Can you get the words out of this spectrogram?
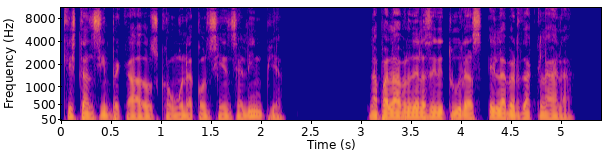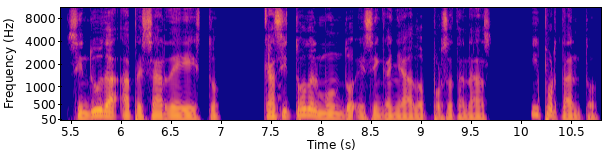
que están sin pecados con una conciencia limpia. La palabra de las Escrituras es la verdad clara. Sin duda, a pesar de esto, casi todo el mundo es engañado por Satanás y por tanto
